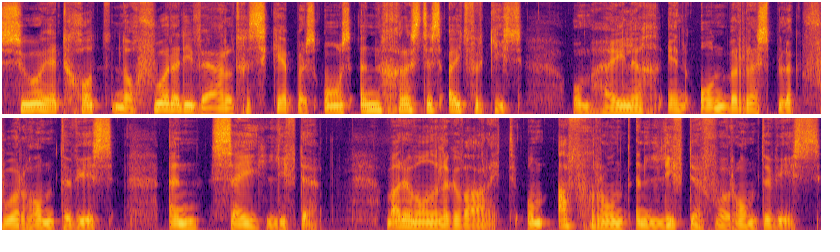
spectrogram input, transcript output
So het God nog voordat die wêreld geskep is, ons in Christus uitverkies om heilig en onberispelik voor hom te wees in sy liefde. Wat 'n wonderlike waarheid om afgerond in liefde voor hom te wees.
